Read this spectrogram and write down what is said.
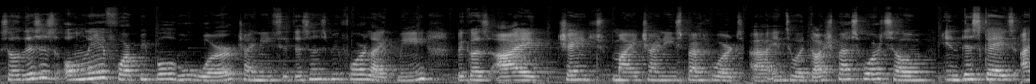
So this is only for people who were Chinese citizens before like me because I changed my Chinese passport uh, into a Dutch passport. So in this case, I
